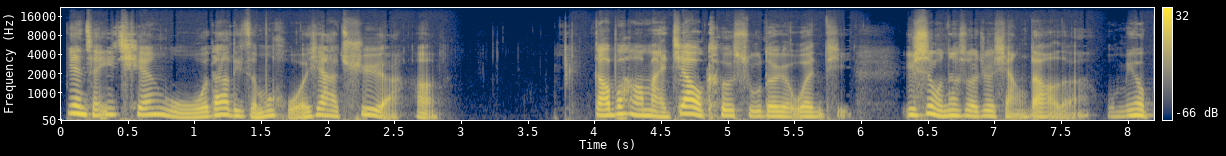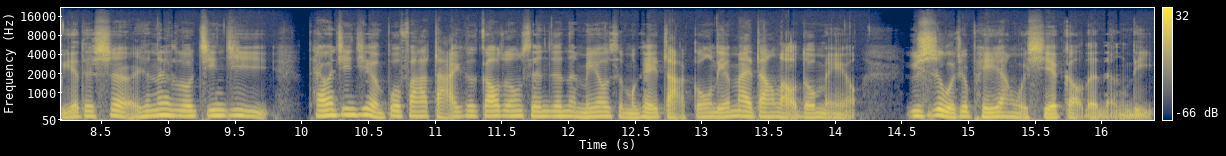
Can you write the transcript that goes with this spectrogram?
变成一千五，我到底怎么活下去啊？啊，搞不好买教科书都有问题。于是我那时候就想到了，我没有别的事儿，而且那时候经济台湾经济很不发达，一个高中生真的没有什么可以打工，连麦当劳都没有。于是我就培养我写稿的能力，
